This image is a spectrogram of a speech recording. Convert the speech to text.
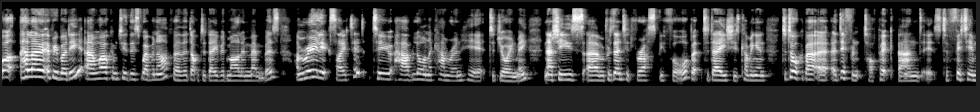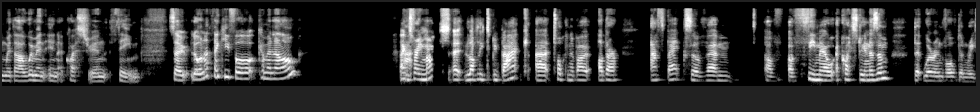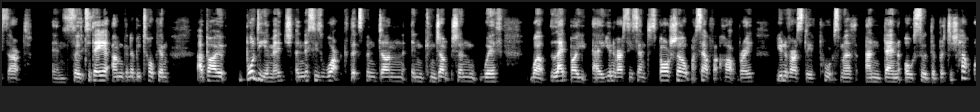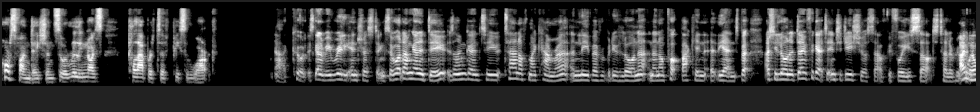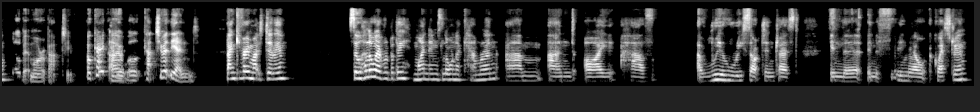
Well, hello everybody, and welcome to this webinar for the Dr. David Marlin members. I'm really excited to have Lorna Cameron here to join me. Now, she's um, presented for us before, but today she's coming in to talk about a, a different topic, and it's to fit in with our Women in Equestrian theme. So, Lorna, thank you for coming along. Thanks very much. Uh, lovely to be back uh, talking about other aspects of um, of, of female equestrianism that we're involved in research. And so today I'm going to be talking about body image, and this is work that's been done in conjunction with, well, led by uh, University Centre Sparsholt, myself at Hartpury, University of Portsmouth, and then also the British Horse Foundation. So a really nice collaborative piece of work. Ah, cool. It's going to be really interesting. So, what I'm going to do is I'm going to turn off my camera and leave everybody with Lorna, and then I'll pop back in at the end. But actually, Lorna, don't forget to introduce yourself before you start to tell everybody a little bit more about you. Okay, I, will catch you at the end. Thank you very much, Gillian. So, hello, everybody. My name's Lorna Cameron, um, and I have a real research interest in the in the female equestrian.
